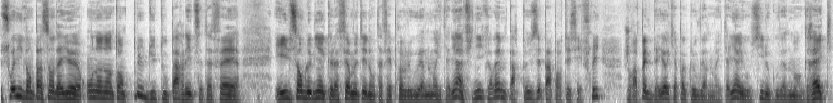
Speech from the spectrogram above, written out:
Soit dit en passant d'ailleurs, on n'en entend plus du tout parler de cette affaire. Et il semble bien que la fermeté dont a fait preuve le gouvernement italien a fini quand même par, peser, par porter ses fruits. Je rappelle d'ailleurs qu'il n'y a pas que le gouvernement italien, il y a aussi le gouvernement grec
